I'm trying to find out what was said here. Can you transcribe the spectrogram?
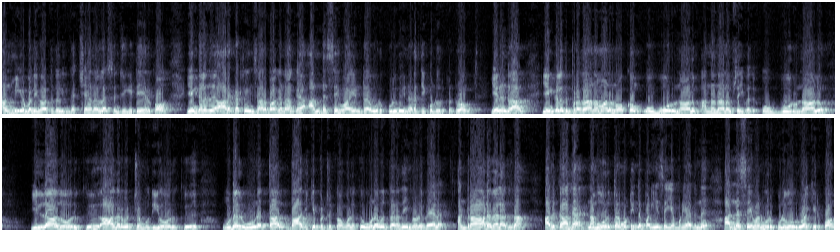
ஆன்மீக வழிகாட்டுதல் இந்த சேனல்ல செஞ்சுக்கிட்டே இருக்கோம். எங்களது அறக்கட்டளையின் சார்பாக நாங்க அன்ன சேவா என்ற ஒரு குழுவை நடத்தி கொண்டிருக்கின்றோம். ஏனென்றால் எங்களது பிரதானமான நோக்கம் ஒவ்வொரு நாளும் அன்னதானம் செய்வது. ஒவ்வொரு நாளும் இல்லாதோருக்கு ஆதரவற்ற முதியோருக்கு உடல் ஊனத்தால் பாதிக்கப்பட்டிருக்கவங்களுக்கு உணவு தரது எங்களோட வேலை. அன்றாட வேலை அதுதான். அதுக்காக நம்ம ஒருத்தர் மட்டும் இந்த பணியை செய்ய முடியாதுன்னு அன்ன சேவான் ஒரு குழுவை உருவாக்கி இருப்போம்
